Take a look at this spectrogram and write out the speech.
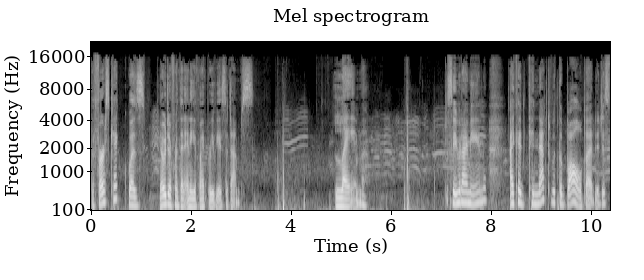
The first kick was no different than any of my previous attempts. Lame. See what I mean? I could connect with the ball, but it just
